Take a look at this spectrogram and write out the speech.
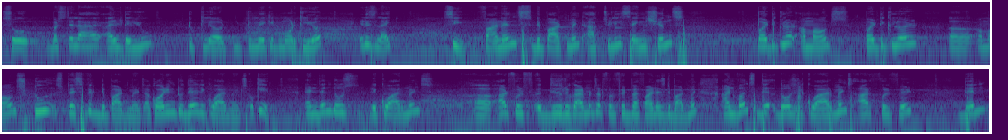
So but still I, i'll tell you to clear to make it more clear. It is like see finance department actually sanctions particular amounts particular uh, amounts to specific departments according to their requirements okay? And then those requirements uh, are fulf- these requirements are fulfilled by finance department. And once the, those requirements are fulfilled then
